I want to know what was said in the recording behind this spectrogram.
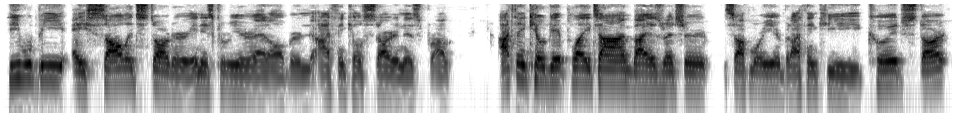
He will be a solid starter in his career at Auburn. I think he'll start in his. Pro- I think he'll get play time by his redshirt sophomore year, but I think he could start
